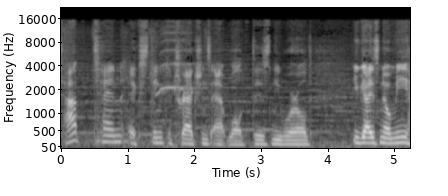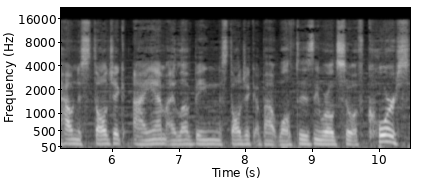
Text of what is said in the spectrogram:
Top 10 extinct attractions at Walt Disney World. You guys know me, how nostalgic I am. I love being nostalgic about Walt Disney World. So, of course,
